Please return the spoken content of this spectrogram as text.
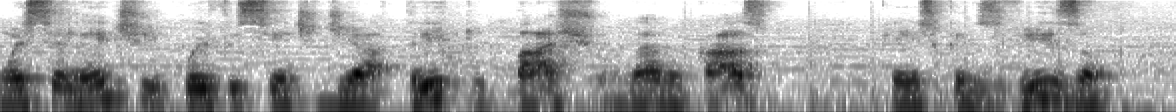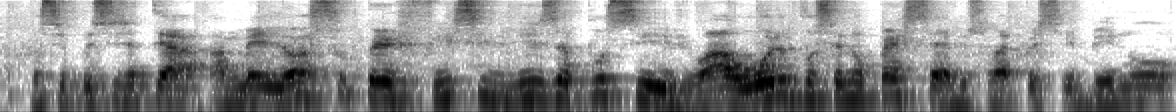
um excelente coeficiente de atrito baixo, né, no caso, que é isso que eles visam, você precisa ter a, a, melhor superfície lisa possível. A olho você não percebe, você vai perceber no,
